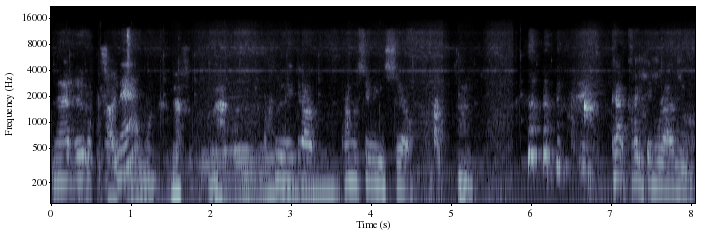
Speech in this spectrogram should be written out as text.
なる最近ね。思うんだよね。すごくねそれじゃあ楽しみにしようんう。か 書いてもらうの。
